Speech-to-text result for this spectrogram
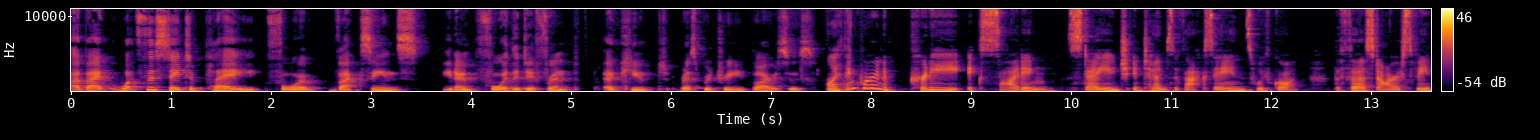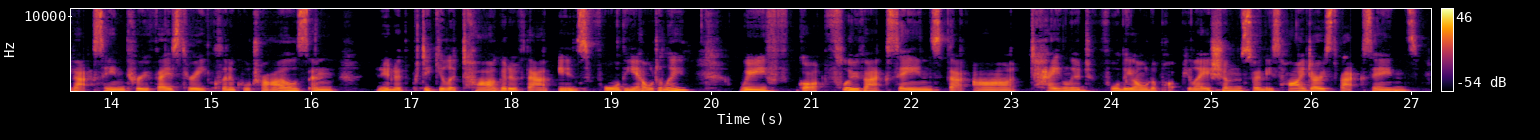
about what's the state of play for vaccines, you know, for the different acute respiratory viruses? Well, I think we're in a pretty exciting stage in terms of vaccines. We've got the first RSV vaccine through phase three clinical trials, and you know, the particular target of that is for the elderly. We've got flu vaccines that are tailored for the older population, so these high dose vaccines.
